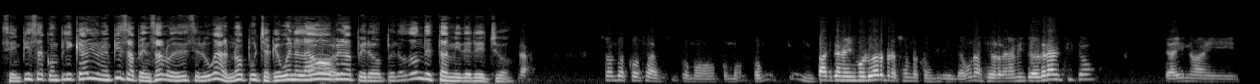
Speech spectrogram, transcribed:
se empieza a complicar y uno empieza a pensarlo desde ese lugar, ¿no? Pucha, qué buena la obra, pero, pero ¿dónde está mi derecho? Son dos cosas como, como, impactan en el mismo lugar, pero son dos cosas distintas. Una es el ordenamiento de tránsito, que ahí no hay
